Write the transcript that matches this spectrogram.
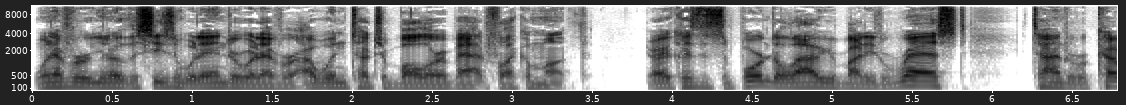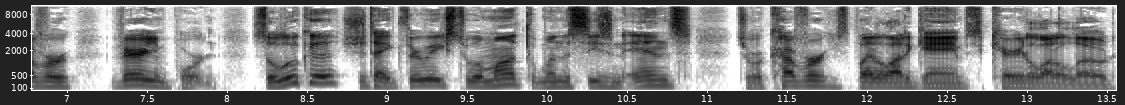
whenever, you know, the season would end or whatever, I wouldn't touch a ball or a bat for like a month. Right. Because it's important to allow your body to rest time to recover. Very important. So Luka should take three weeks to a month when the season ends to recover. He's played a lot of games, carried a lot of load.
